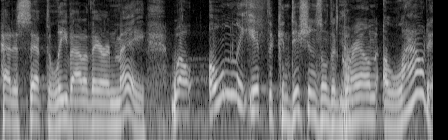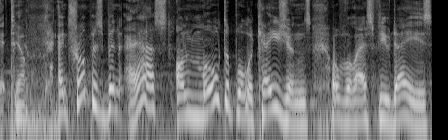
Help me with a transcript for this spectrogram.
had us set to leave out of there in May." Well, only if the conditions on the ground allowed it. Yeah. And Trump has been asked on multiple occasions over the last few days.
